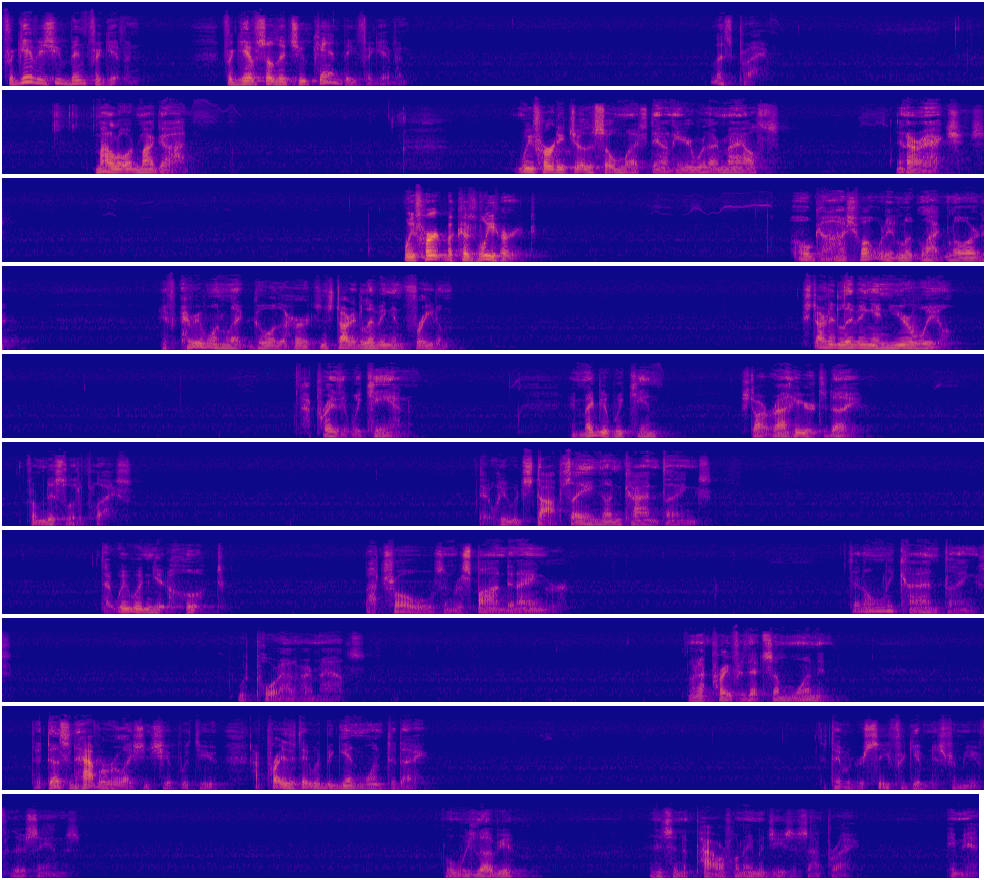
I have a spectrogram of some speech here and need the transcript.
Forgive as you've been forgiven. Forgive so that you can be forgiven. Let's pray. My Lord, my God, we've hurt each other so much down here with our mouths and our actions. We've hurt because we hurt. Oh gosh, what would it look like, Lord, if everyone let go of the hurts and started living in freedom? Started living in your will. I pray that we can. And maybe we can start right here today from this little place. That we would stop saying unkind things. That we wouldn't get hooked by trolls and respond in anger. That only kind things would pour out of our mouths. Lord, I pray for that someone that doesn't have a relationship with you. I pray that they would begin one today. That they would receive forgiveness from you for their sins. Lord, we love you. And it's in the powerful name of Jesus I pray. Amen.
